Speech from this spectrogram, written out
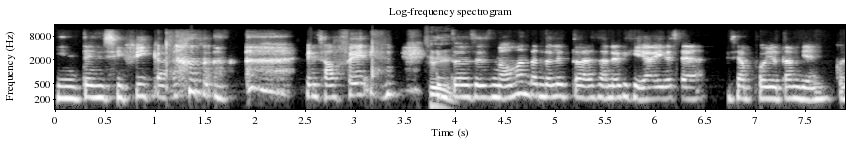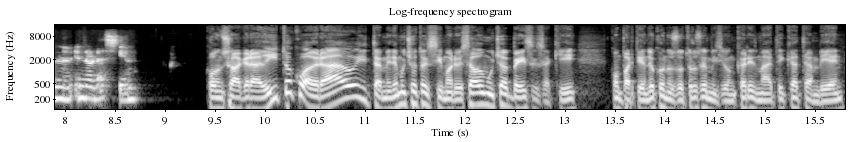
intensifica esa fe. Entonces, no, mandándole toda esa energía y ese, ese apoyo también con, en oración. Consagradito, cuadrado y también de mucho testimonio. He estado muchas veces aquí compartiendo con nosotros en Misión Carismática también.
